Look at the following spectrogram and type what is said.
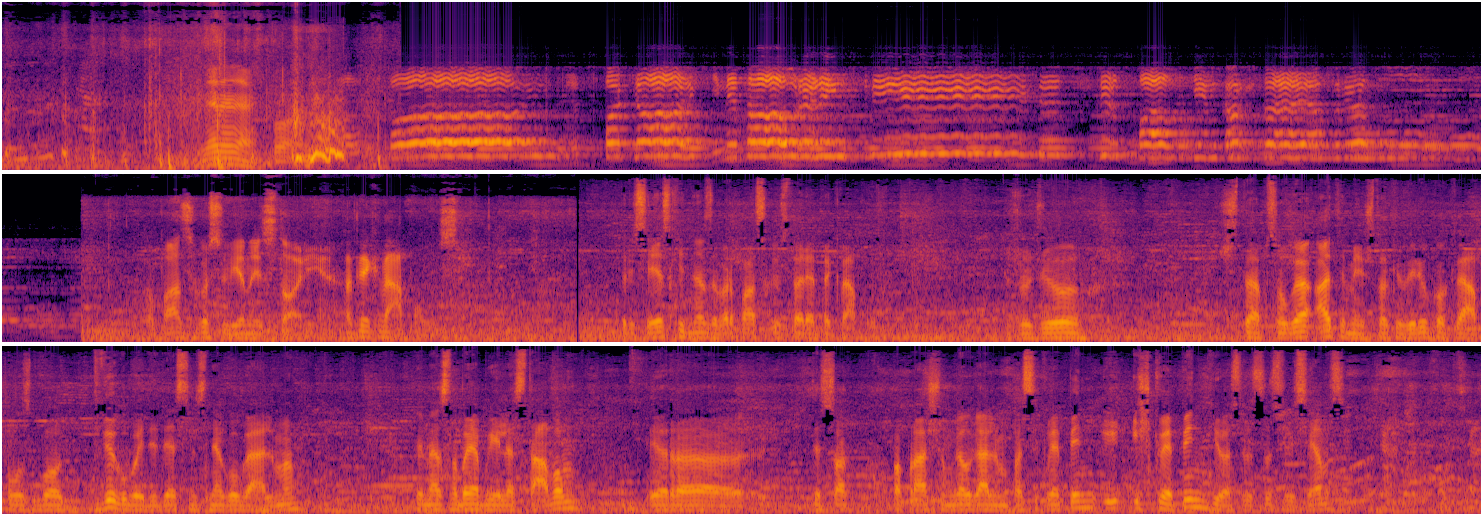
Ne, ne, ne. Papasakosiu vieną istoriją apie kvepalus. Prisėskit, nes dabar pasakoju istoriją apie kvepalus. Žodžiu, šitą apsaugą atėmė iš tokio vyriuko kvepalus, buvo dvigubai didesnis negu galima. Tai mes labai apgailestavom ir e, tiesiog paprašom, gal galim pasikvėpinti, iškvėpinti juos visus visiems.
